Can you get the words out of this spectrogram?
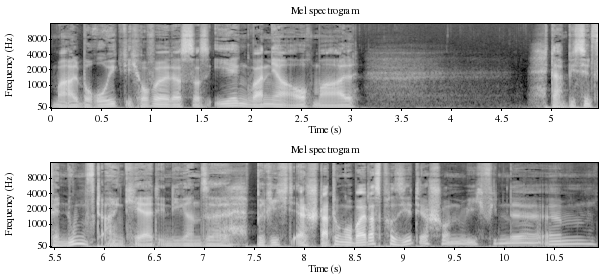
mal beruhigt, ich hoffe, dass das irgendwann ja auch mal da ein bisschen Vernunft einkehrt in die ganze Berichterstattung. Wobei das passiert ja schon, wie ich finde, ähm,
